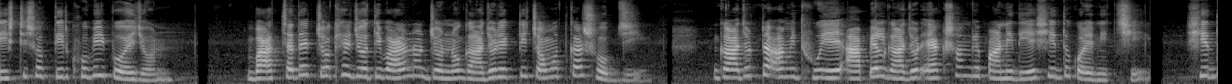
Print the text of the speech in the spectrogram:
দৃষ্টিশক্তির খুবই প্রয়োজন। বাচ্চাদের চোখের জ্যোতি বাড়ানোর জন্য গাজর একটি চমৎকার সবজি। গাজরটা আমি ধুয়ে আপেল গাজর একসঙ্গে পানি দিয়ে সিদ্ধ করে নিচ্ছি। সিদ্ধ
